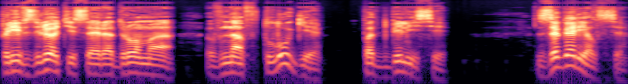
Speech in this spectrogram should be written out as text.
при взлете с аэродрома в Нафтлуге под Тбилиси, загорелся.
